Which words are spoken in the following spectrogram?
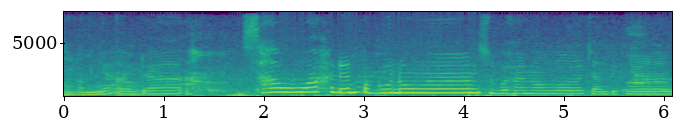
kolamnya ada sawah dan pegunungan subhanallah cantiknya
